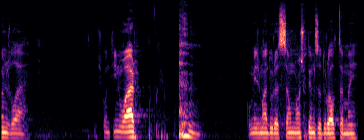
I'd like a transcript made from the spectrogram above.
Vamos lá. Vamos continuar com a mesma adoração. Nós podemos adorá-lo também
